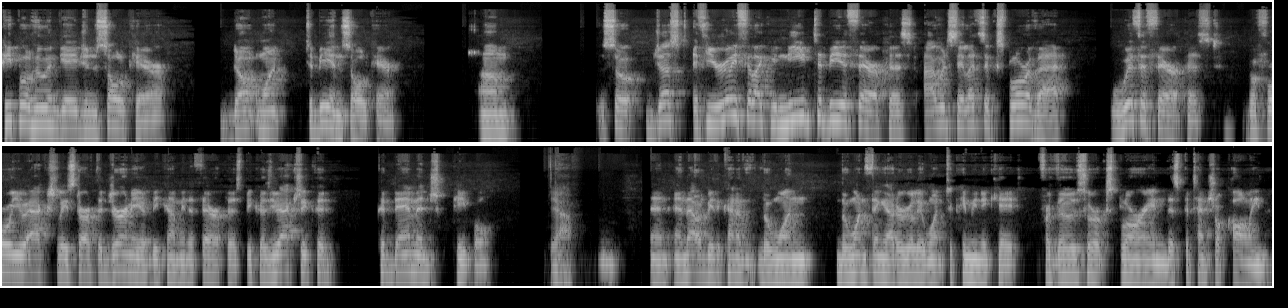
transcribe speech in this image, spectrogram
people who engage in soul care don't want to be in soul care. Um, so just if you really feel like you need to be a therapist, I would say let's explore that with a therapist before you actually start the journey of becoming a therapist because you actually could could damage people yeah and and that would be the kind of the one the one thing I'd really want to communicate for those who are exploring this potential calling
